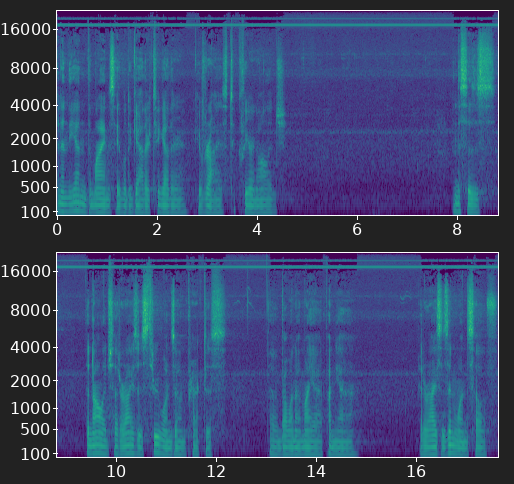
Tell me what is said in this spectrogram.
And in the end, the mind is able to gather together, give rise to clear knowledge. And this is the knowledge that arises through one's own practice, the bhavana maya panya. It arises in oneself.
